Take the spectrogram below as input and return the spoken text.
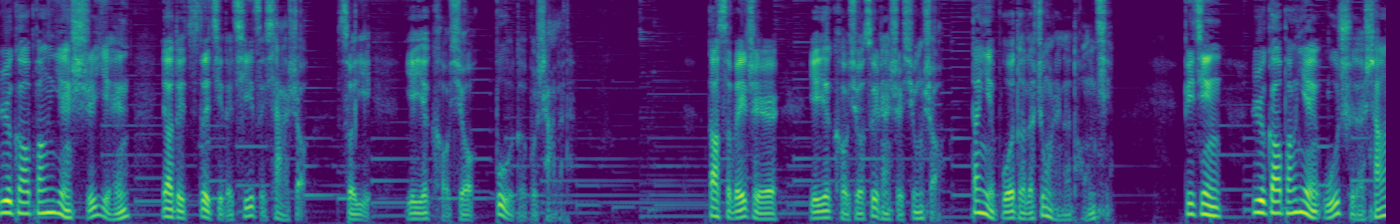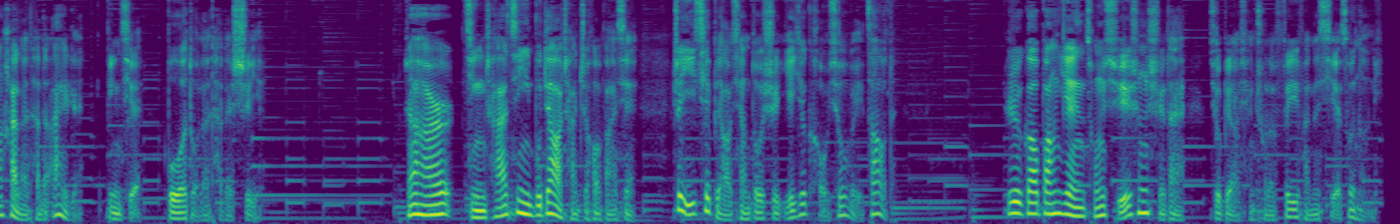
日高邦彦食言要对自己的妻子下手，所以爷爷口修不得不杀了他。到此为止，爷爷口修虽然是凶手，但也博得了众人的同情，毕竟日高邦彦无耻地伤害了他的爱人，并且。剥夺了他的事业。然而，警察进一步调查之后发现，这一切表象都是爷爷口修伪造的。日高邦彦从学生时代就表现出了非凡的写作能力，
